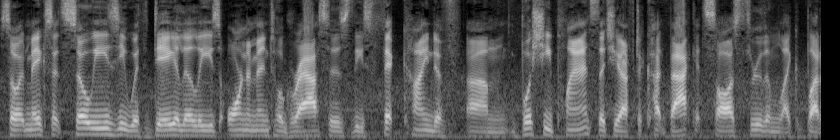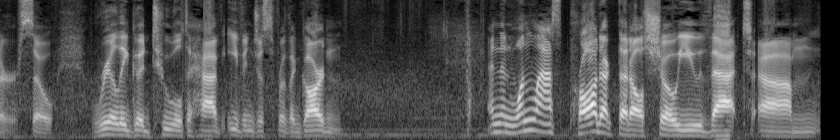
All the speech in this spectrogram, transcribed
So it makes it so easy with daylilies, ornamental grasses, these thick kind of um, bushy plants that you have to cut back. It saws through them like butter. So really good tool to have even just for the garden. And then one last product that I'll show you that um,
